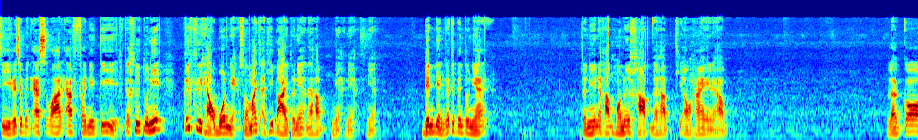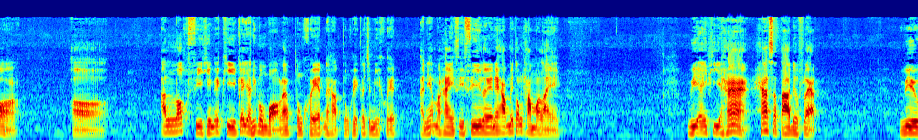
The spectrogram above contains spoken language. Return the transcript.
4 ก็จะเป็น Advanced Affinity ก็คือตัวนี้ก็คือแถวบนเนี่ยส่วนมากจะอธิบายตัวนี้นะครับ เนี่ยเนี่ยเนี่ยเด่นๆก็จะเป็นตัวนี้ ตัวนี้นะครับ Honor Cup นะครับ ที่เอาให้นะครับ แล้วก็อ่อ Unlock Free Team XP ก็อย่างที่ผมบอกนะครับตรงเควสนะครับ ตรงเควสก็จะมีเควสอันนี้มาให้ฟรีๆเลยนะครับ ไม่ต้องทำอะไร VIP 5 5 Star The Flat View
